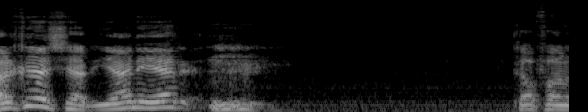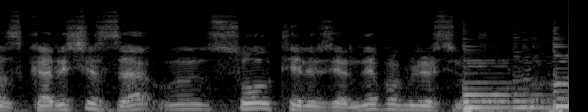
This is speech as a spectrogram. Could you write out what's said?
Arkadaşlar yani eğer kafanız karışırsa sol tel üzerinde yapabilirsiniz.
